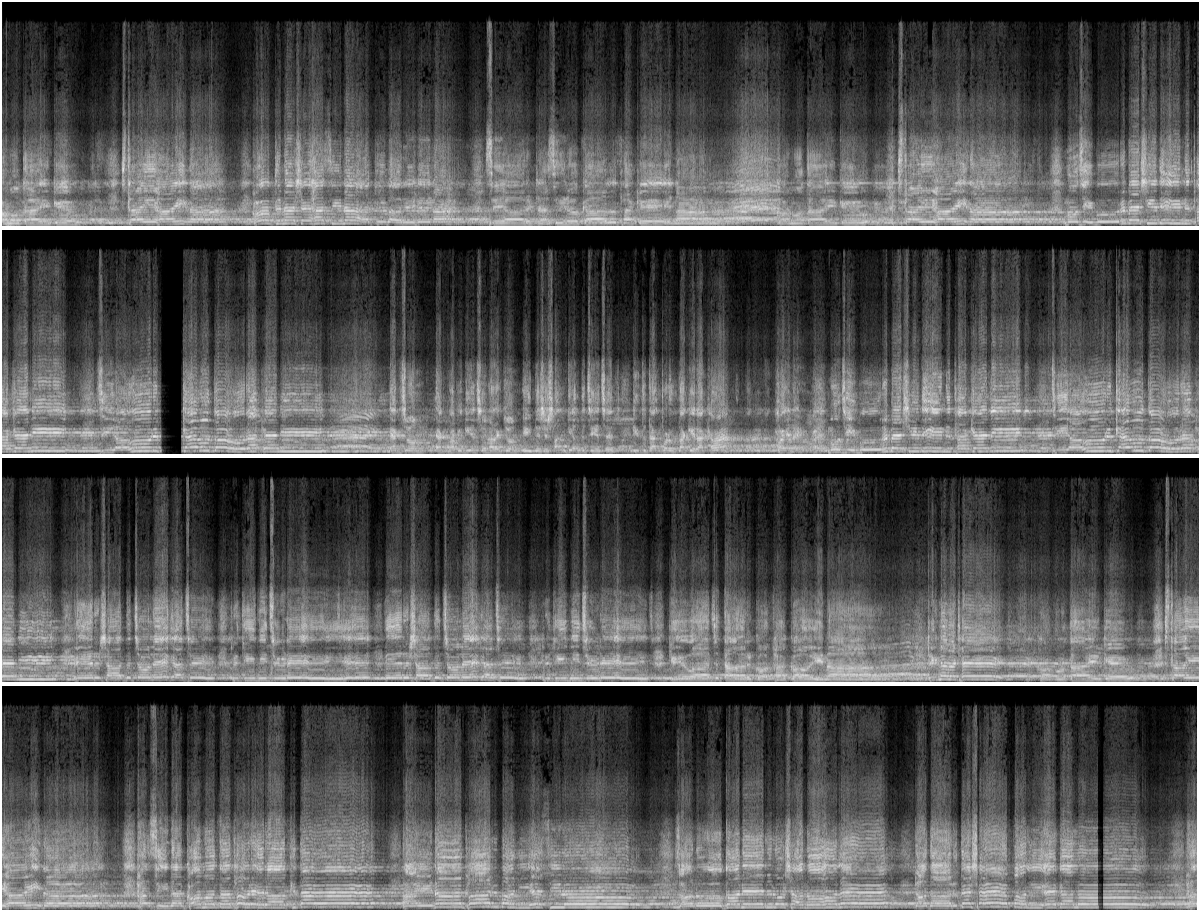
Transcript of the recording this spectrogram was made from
ক্ষমতায় কেউ স্থায়ী হয় না। হোক না সে হাসিনা কিবারে না, সে আরটা চিরকাল থাকে না। ক্ষমতায় কেউ স্থায়ী হয় না। মুজিবুর বেশি দিন থাকেনি, জিয়াউর কেউ তো রাখেনি। একজন একভাবে গিয়েছেন আর একজন এই দেশে শান্তি আনতে চেয়েছেন, কিন্তু তারপরেও তাকে রাখা হয় নাই? মুজিবুর বেশি দিন থাকেনি, জিয়াউর কেউ তো রাখেনি। এর স্বাদ চলে গেছে পৃথিবী ছেড়ে এর স্বাদ চলে গেছে পৃথিবী ছেড়ে। কেউ আজ তার কথা কয় না। ঠিক না বেঠে? ক্ষমতায় কেউ স্থায়ী হয় না। হাসিনা ক্ষমতা ধরে রাখতে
